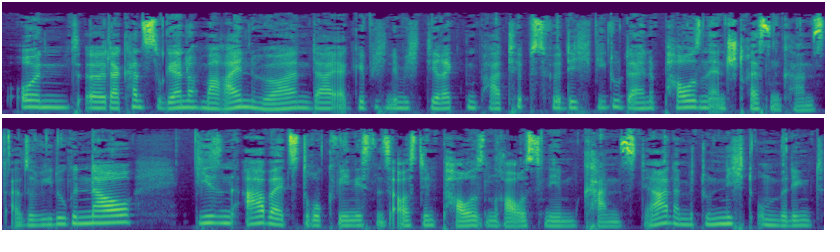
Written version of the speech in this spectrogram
und äh, da kannst du gerne noch mal reinhören. Da ergebe ich nämlich direkt ein paar Tipps für dich, wie du deine Pausen entstressen kannst. Also wie du genau diesen Arbeitsdruck wenigstens aus den Pausen rausnehmen kannst, ja, damit du nicht unbedingt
